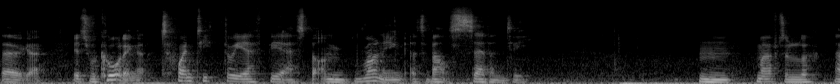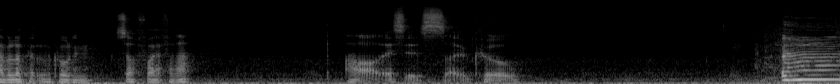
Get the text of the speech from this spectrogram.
There we go. It's recording at 23 FPS, but I'm running at about 70. Hmm, might have to look have a look at the recording software for that. Oh, this is so cool. Uh,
